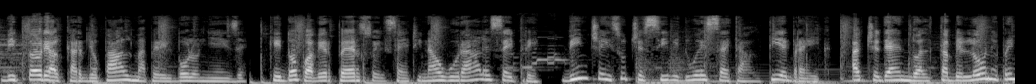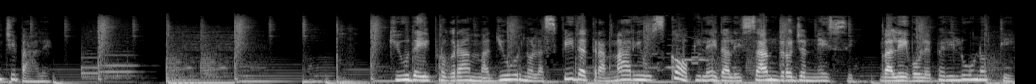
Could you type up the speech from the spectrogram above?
Vittoria al cardiopalma per il bolognese, che dopo aver perso il set inaugurale 6-3, vince i successivi due set alti e break, accedendo al tabellone principale. chiude il programma diurno la sfida tra Marius Copile ed Alessandro Giannessi, valevole per il 1T.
